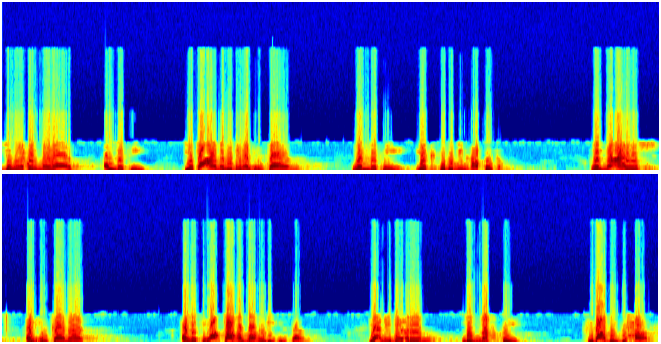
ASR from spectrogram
جميع المواد التي يتعامل بها الإنسان والتي يكسب منها قوته. والمعايش الإمكانات التي أعطاها الله للإنسان. يعني بئر للنفط في بعض البحار.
